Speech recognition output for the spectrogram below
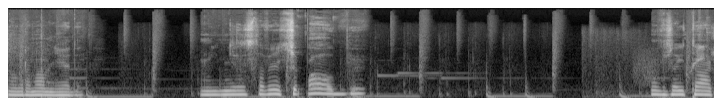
Dobra, mam nie jeden. Nie zostawiajcie bomby. Dobrze i tak.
